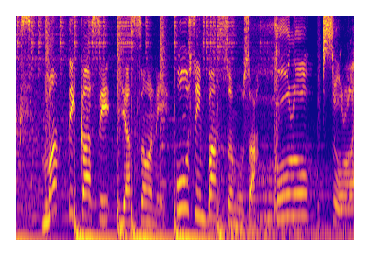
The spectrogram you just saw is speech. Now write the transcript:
X. Matti Kasi ja Sonny. Uusin bassomusa. Kuuluu sulle.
